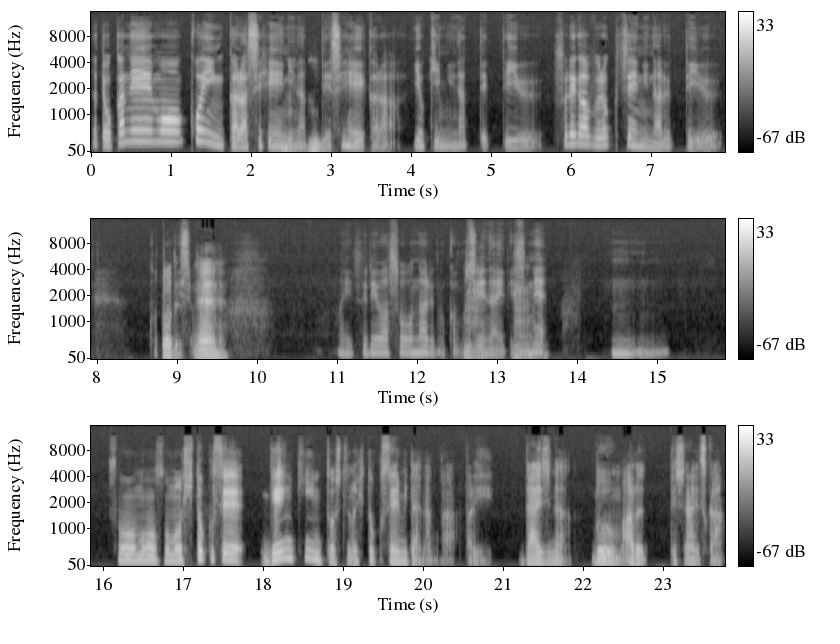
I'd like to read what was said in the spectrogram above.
だってお金もコインから紙幣になって、うんうん紙幣から預金になってっていうそれがブロックチェーンになるっていうことですしょうね。まあ、いずれはそうなるのかもしれないですね。うん、その、その秘匿性、現金としての秘匿性みたいなのが、やっぱり大事な部分もあるってじゃないですか。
